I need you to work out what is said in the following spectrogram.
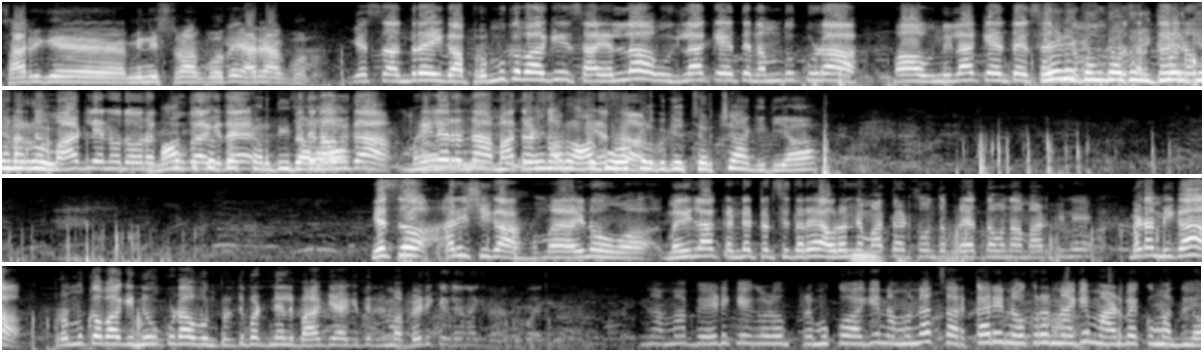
ಸಾರಿಗೆ ಮಿನಿಸ್ಟರ್ ಆಗ್ಬೋದು ಯಾರೇ ಆಗ್ಬೋದು. ಎಸ್ ಅಂದ್ರೆ ಈಗ ಪ್ರಮುಖವಾಗಿ ಸ- ಎಲ್ಲ ಇಲಾಖೆ ಅಂತೆ ನಮ್ದು ಕೂಡ ಒಂದು ಇಲಾಖೆ ಅಂತ ಮಾಡ್ಲಿ ಅನ್ನೋದು ಅವರ ಕೂಗಾಗಿದೆ. ನಾವೀಗ ಮಹಿಳೆಯರನ್ನ ಹೋಗಳ ಬಗ್ಗೆ ಚರ್ಚೆ ಆಗಿದೆಯಾ? ಎಸ್ ಹರೀಶ್ ಈಗ ಮ- ಏನು ಮಹಿಳಾ ಕಂಡಕ್ಟರ್ಸ್ ಇದ್ದಾರೆ ಅವರನ್ನೇ ಮಾತಾಡಿಸುವಂತ ಪ್ರಯತ್ನವನ್ನ ಮಾಡ್ತೀನಿ. ಮೇಡಮ್ ಈಗ ಪ್ರಮುಖವಾಗಿ ನೀವು ಕೂಡ ಒಂದು ಪ್ರತಿಭಟನೆಯಲ್ಲಿ ಭಾಗಿಯಾಗಿದ್ದೀರಿ. ನಿಮ್ಮ ಬೇಡಿಕೆಗಳೇನಾಗಿದೆ ನಮ್ಮ ಬೇಡಿಕೆಗಳು ಪ್ರಮುಖವಾಗಿ ನಮ್ಮನ್ನ ಸರ್ಕಾರಿ ನೌಕರನ್ನಾಗಿ ಮಾಡಬೇಕು ಮೊದಲು.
